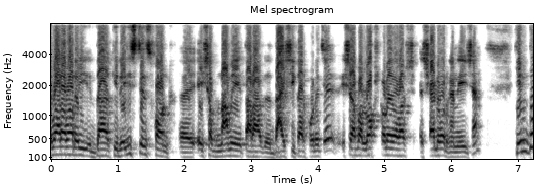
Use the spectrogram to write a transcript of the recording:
এবার আবার এই কি রেজিস্ট্যান্স ফন্ড এইসব নামে তারা দায় স্বীকার করেছে। এসে আবার লস্করের আবার শ্যাডো অর্গানাইজেশন কিন্তু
